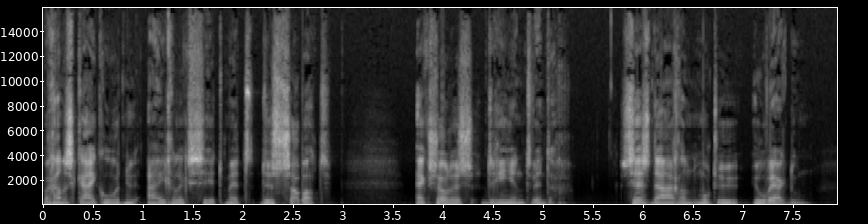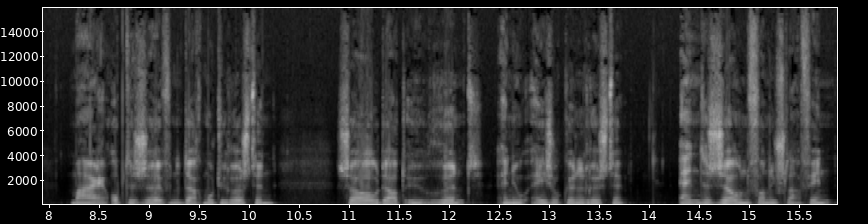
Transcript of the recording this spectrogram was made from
We gaan eens kijken hoe het nu eigenlijk zit met de Sabbat. Exodus 23. Zes dagen moet u uw werk doen, maar op de zevende dag moet u rusten, zodat uw rund en uw ezel kunnen rusten, en de zoon van uw slavin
